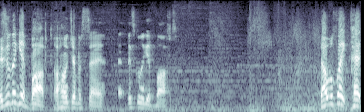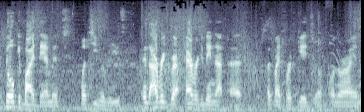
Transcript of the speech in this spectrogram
It's gonna get buffed, 100%. It's gonna get buffed. That was like pet goodbye damage when she released. And I regret ever getting that pet. That's my first gauge on Ryan.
